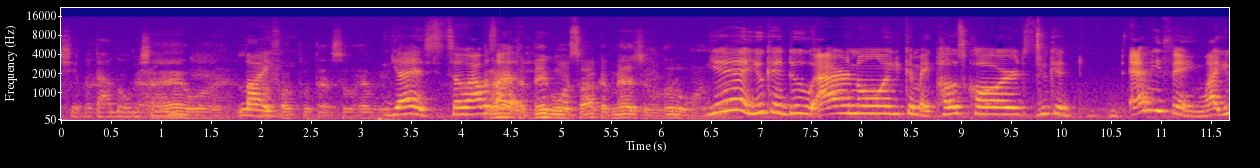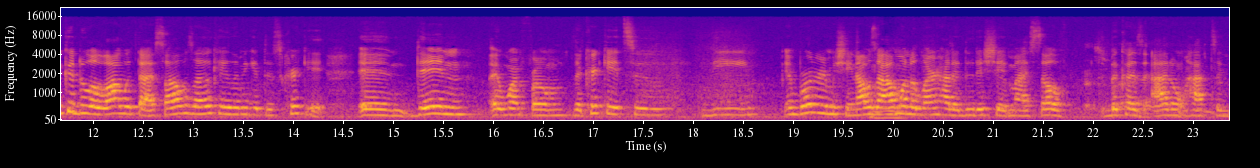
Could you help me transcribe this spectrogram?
shit with that little I had machine. one. Like- I fucked with that so heavy. Yes, so I was And I like, had the big one, so I could imagine the little one. yeah, you could do iron on, you can make postcards, you could anything. Like you could do a lot with that. So I was like, okay, let me get this Cricut, and then it went from the Cricut to the embroidery machine. I was like, I Mhm. want to learn how to do this shit myself That's because right. I don't have to.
